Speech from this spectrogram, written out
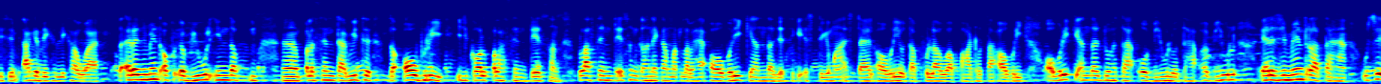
इसे आगे देख लिखा हुआ है। The arrangement of ovule in the placenta with the ovary is called placentation placentation कहने का मतलब है ओवरी के अंदर, जैसे कि स्टिग्मा स्टाइल ओवरी होता, फुला हुआ पार्ट होता है ओवरी ओवरी के अंदर जो होता है ओव्यूल होता है। ओव्यूल अरेंजमेंट रहता है। उसे,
